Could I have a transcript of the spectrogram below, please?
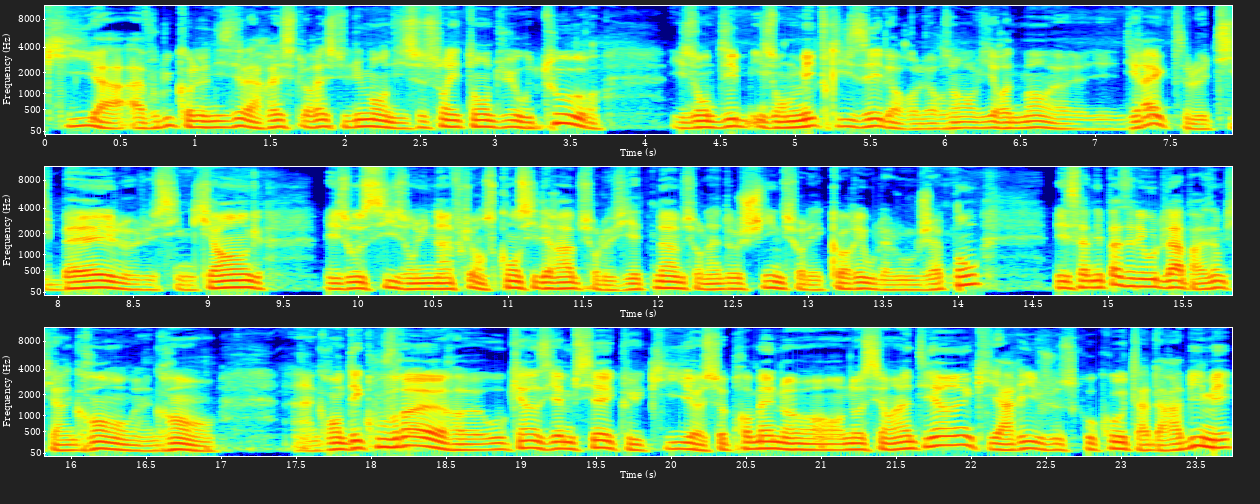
qui a, a voulu coloniser la reste, le reste du monde. Ils se sont étendus autour. Ils ont, ils ont maîtrisé leur- leurs environnements euh, directs, le Tibet, le, le Xinjiang, mais aussi ils ont une influence considérable sur le Vietnam, sur l'Indochine, sur les Corées ou, le Japon. Mais ça n'est pas allé au-delà. Par exemple, il y a un grand, un grand, un grand découvreur euh, au XVe siècle qui euh, se promène en, océan Indien, qui arrive jusqu'aux côtes d'Arabie, mais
